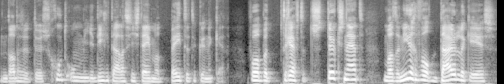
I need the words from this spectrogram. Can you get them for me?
En dan is het dus goed om je digitale systeem wat beter te kunnen kennen. Voor wat betreft het Stuxnet, wat in ieder geval duidelijk is,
